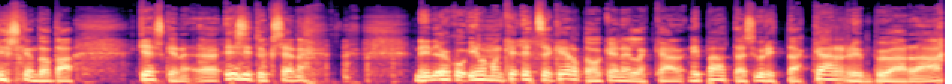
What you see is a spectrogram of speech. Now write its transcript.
kesken, tota, kesken äh, esityksen, niin joku ilman, että se kertoo kenellekään, niin päättäisi yrittää kärryn pyörää,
